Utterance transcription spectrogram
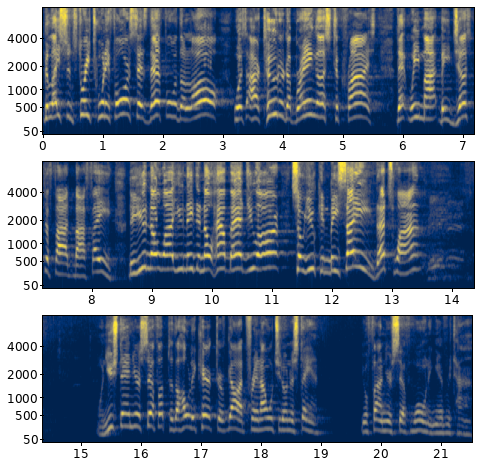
Galatians 3:24 says, "Therefore the law was our tutor to bring us to Christ that we might be justified by faith." Do you know why you need to know how bad you are so you can be saved? That's why. Amen. When you stand yourself up to the holy character of God, friend, I want you to understand, you'll find yourself wanting every time.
